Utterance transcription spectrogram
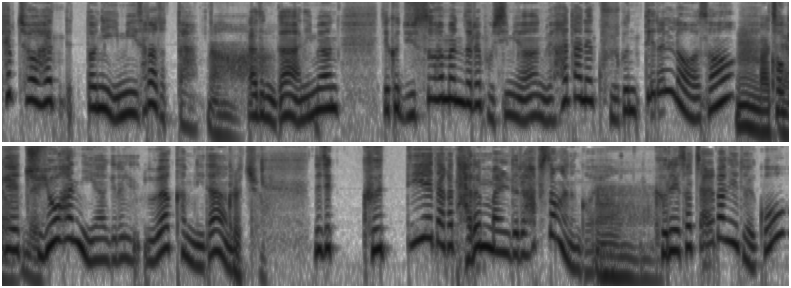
캡처했더니 이미 사라졌다라든가 아. 아니면 이제 그 뉴스 화면들을 보시면 하단에 굵은 띠를 넣어서 음, 거기에 네. 주요한 이야기를 요약합니다. 그렇죠. 근데 이제 그 띠에다가 다른 말들을 합성하는 거예요. 아. 그래서 짤방이 되고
